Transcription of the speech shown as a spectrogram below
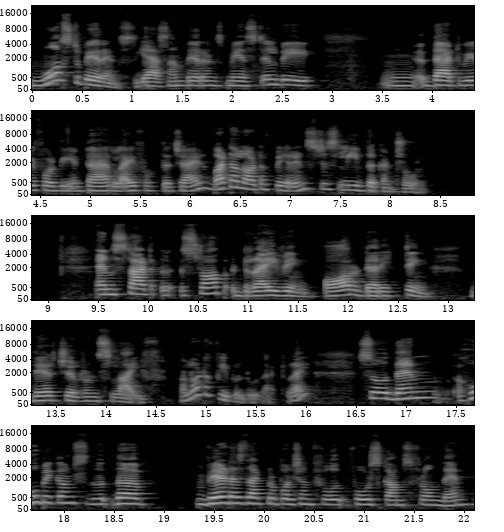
Most parents, yeah, some parents may still be mm, that way for the entire life of the child, but a lot of parents just leave the control and start stop driving or directing their children's life a lot of people do that right so then who becomes the, the where does that propulsion fo- force comes from then?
